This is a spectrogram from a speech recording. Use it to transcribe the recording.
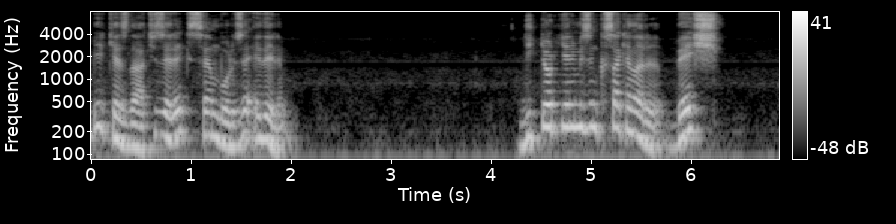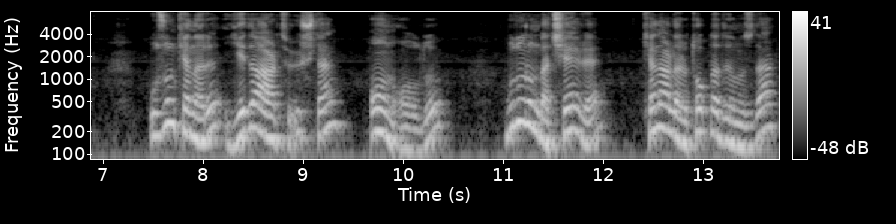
bir kez daha çizerek sembolize edelim. Dikdörtgenimizin kısa kenarı 5, uzun kenarı 7 artı 3'ten 10 oldu. Bu durumda çevre kenarları topladığımızda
